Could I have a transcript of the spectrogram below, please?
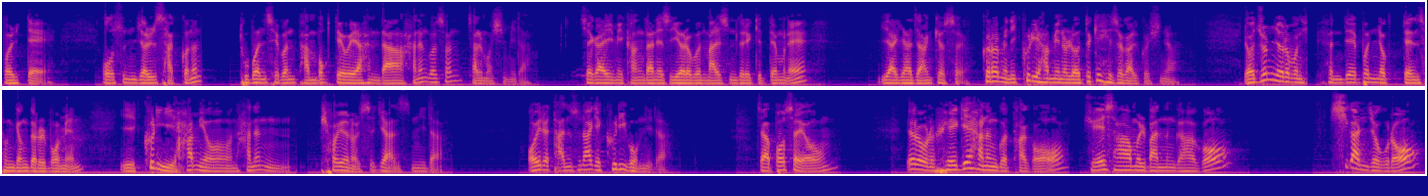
볼 때 오순절 사건은 두 번, 세 번 반복되어야 한다 하는 것은 잘못입니다. 제가 이미 강단에서 여러 번 말씀드렸기 때문에 이야기하지 않겠어요. 그러면 이 그리하면을 어떻게 해석할 것이냐? 요즘 여러분 현대 번역된 성경들을 보면 이 그리하면 하는 표현을 쓰지 않습니다. 오히려 단순하게 그리고입니다. 자 보세요. 여러분 회개하는 것하고 죄 사함을 받는 것하고 시간적으로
